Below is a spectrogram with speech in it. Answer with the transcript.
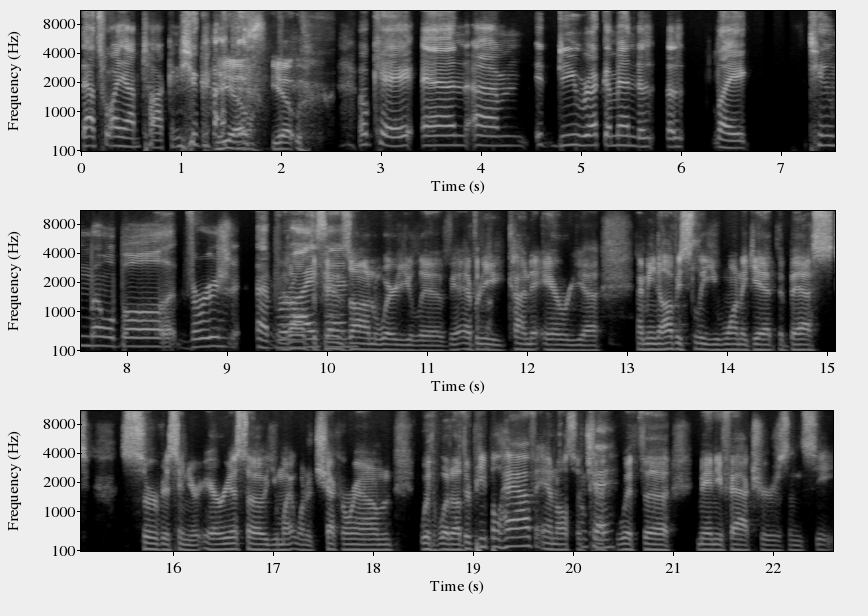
That's why I'm talking to you guys. Yep, yep. Okay. And um, it, do you recommend a, a like T-Mobile version, uh, It all depends on where you live, every kind of area. I mean, obviously, you want to get the best service in your area. So you might want to check around with what other people have and also check with the manufacturers and see,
